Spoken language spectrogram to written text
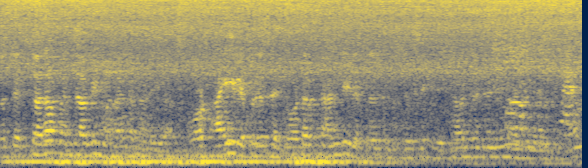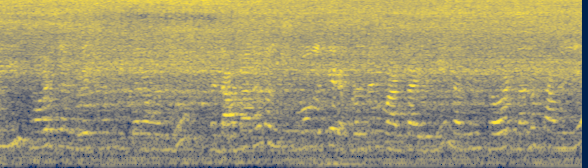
ಮತ್ತೆ ತರ ಪಂಜಾಬಿ ಮನ Kannadiga what I represent what are family represent basically third generation third generation ಈ ಥರ ಒಂದು ಡಾಬಾನ ನಾನು ಶಿವಮೊಗ್ಗಕ್ಕೆ ರೆಪ್ರೆಸೆಂಟ್ ಮಾಡ್ತಾ ಇದ್ದೀನಿ. ನನ್ನ ಥರ್ಡ್ ನನ್ನ ಫ್ಯಾಮಿಲಿಯ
